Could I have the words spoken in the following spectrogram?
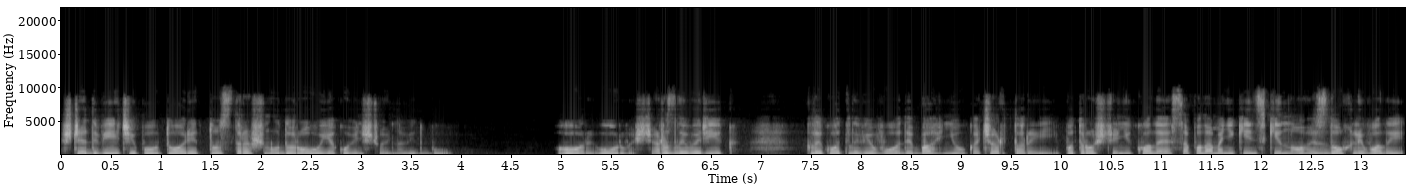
ще двічі повторять ту страшну дорогу, яку він щойно відбув гори, урвища, розливий рік, клекотливі води, багнюка, чорториї, потрощені колеса, поламані кінські ноги, здохлі воли.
